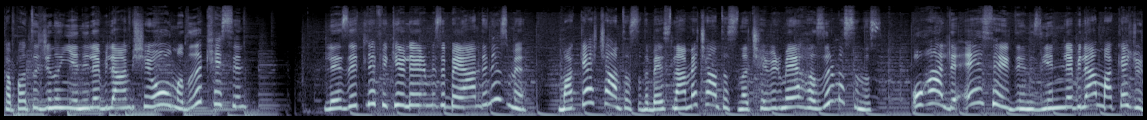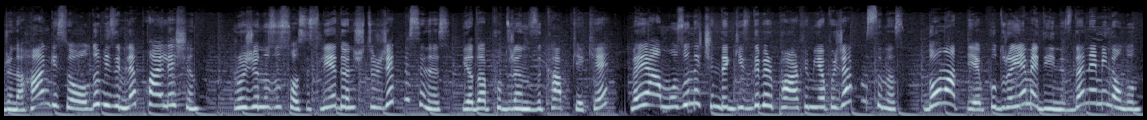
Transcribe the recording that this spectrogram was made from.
Kapatıcının yenilebilen bir şey olmadığı kesin. Lezzetli fikirlerimizi beğendiniz mi? Makyaj çantasını beslenme çantasına çevirmeye hazır mısınız? O halde en sevdiğiniz yenilebilen makyaj ürünü hangisi oldu bizimle paylaşın. Rujunuzu sosisliye dönüştürecek misiniz? Ya da pudranızı cupcake'e veya muzun içinde gizli bir parfüm yapacak mısınız? Donat diye pudra yemediğinizden emin olun.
